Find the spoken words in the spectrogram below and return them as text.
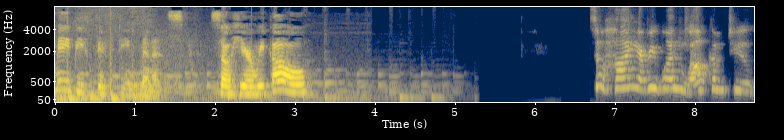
maybe 15 minutes. So here we go. So, hi everyone. Welcome to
